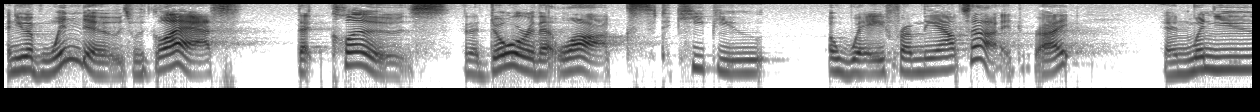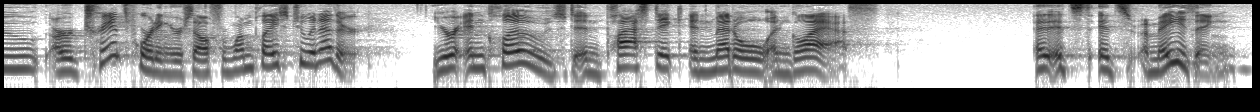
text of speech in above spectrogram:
And you have windows with glass that close and a door that locks to keep you away from the outside, right? And when you are transporting yourself from one place to another, you're enclosed in plastic and metal and glass. It's, it's amazing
